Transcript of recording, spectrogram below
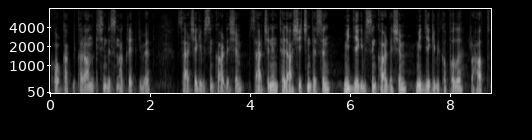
korkak bir karanlık içindesin akrep gibi. Serçe gibisin kardeşim, serçenin telaşı içindesin. Midye gibisin kardeşim, midye gibi kapalı, rahat.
